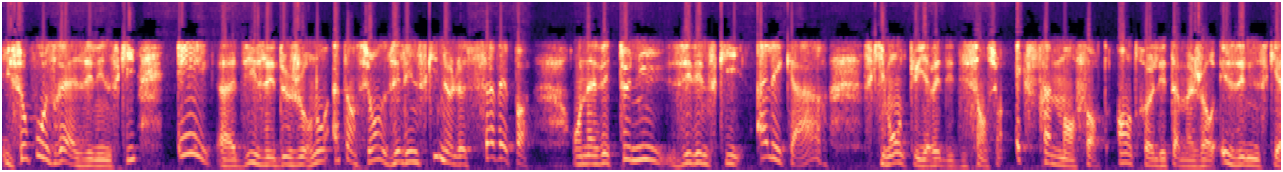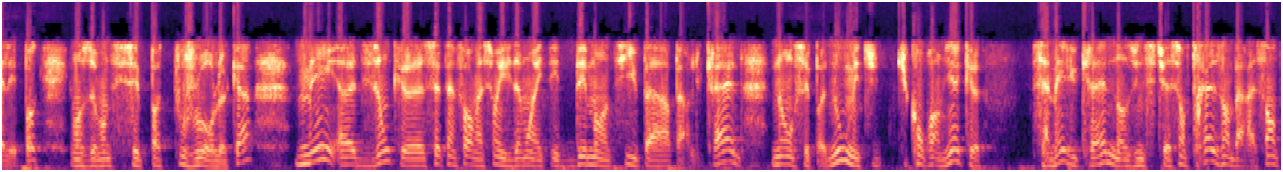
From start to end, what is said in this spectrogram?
il s'opposerait à Zelensky et, disent les deux journaux, attention, Zelensky ne le savait pas. On avait tenu Zelensky à l'écart, ce qui montre qu'il y avait des dissensions extrêmement fortes entre l'état-major et Zelensky à l'époque. Et on se demande si c'est pas toujours le cas. Mais disons que cette information évidemment a été démentie par, l'Ukraine. Non, c'est pas nous, mais tu, comprends bien que ça met l'Ukraine dans une situation très embarrassante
